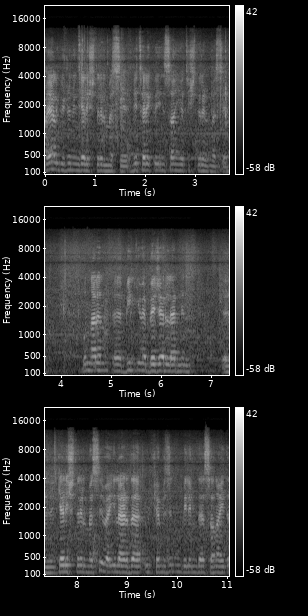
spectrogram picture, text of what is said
hayal gücünün geliştirilmesi, nitelikli insan yetiştirilmesi, bunların e, bilgi ve becerilerinin e, geliştirilmesi ve ileride ülkemizin bilimde, sanayide,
